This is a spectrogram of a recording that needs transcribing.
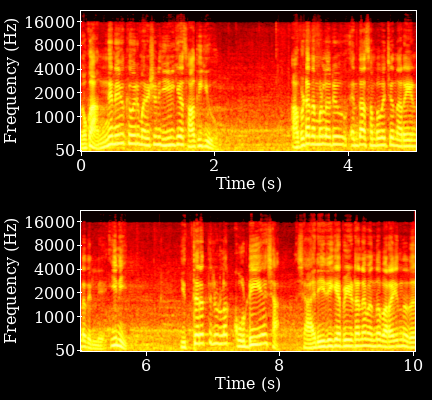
നോക്കൂ അങ്ങനെയൊക്കെ ഒരു മനുഷ്യന് ജീവിക്കാൻ സാധിക്കുമോ അവിടെ നമ്മളൊരു എന്താ സംഭവിച്ചതെന്ന് അറിയേണ്ടതില്ലേ? ഇനി ഇത്തരത്തിലുള്ള കൊടിയ ശാരീരിക പീഡനം എന്ന് പറയുന്നത്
